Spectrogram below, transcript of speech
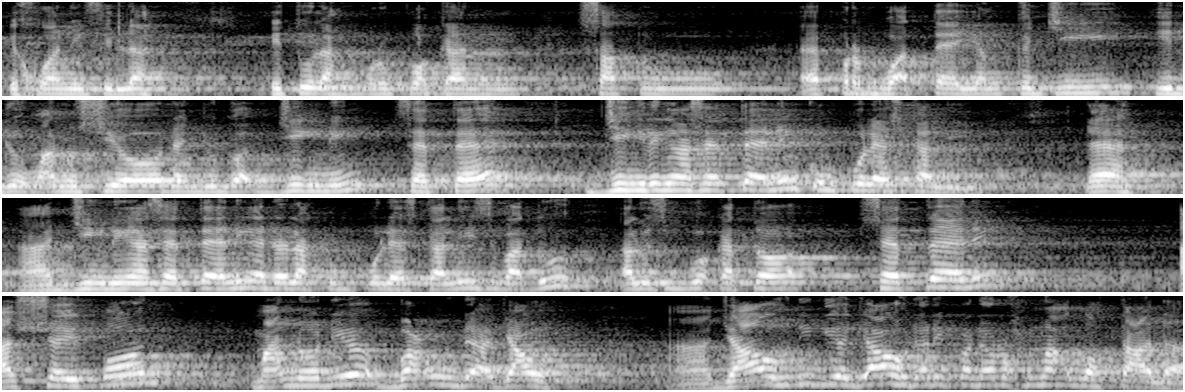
Ikhwani fillah itulah merupakan satu eh, perbuatan yang keji hidup manusia dan juga jin ni setan jin dengan setan ni kumpulan sekali. Dah ha, jin dengan setan ni adalah kumpulan sekali. Sebab tu kalau sebut kata setan ni asyaitan makna dia ba'udah jauh ha, jauh ni dia jauh daripada rahmat Allah Ta'ala.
